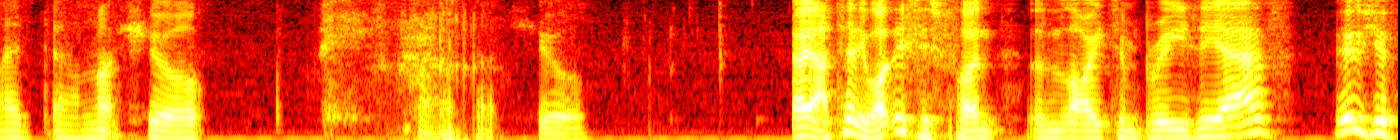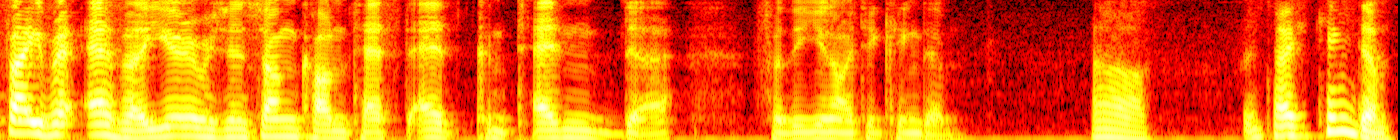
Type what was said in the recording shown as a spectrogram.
I, I'm not sure. I'm not sure. Hey, I tell you what, this is fun and light and breezy. Av, who's your favourite ever Eurovision Song Contest ed- contender for the United Kingdom? Oh, the United Kingdom.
